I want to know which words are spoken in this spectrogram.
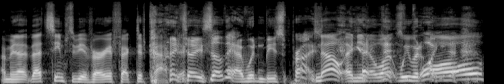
I mean, that, that seems to be a very effective tactic. I tell you something, I wouldn't be surprised. No, and you know what? We would point- all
